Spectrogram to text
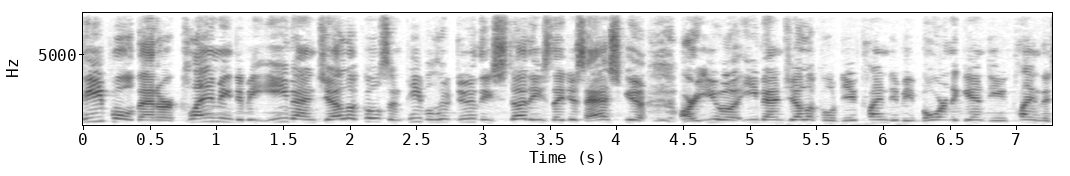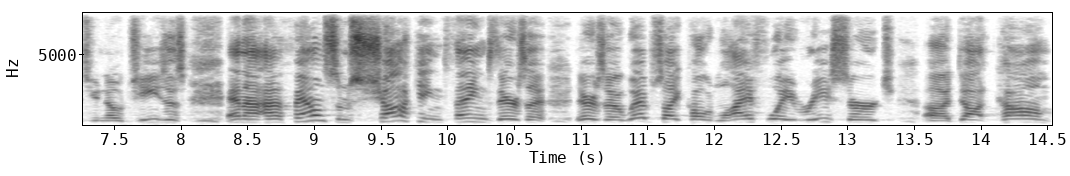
people that are claiming to be evangelicals, and people who do these studies, they just ask you, "Are you an evangelical? Do you claim to be born again? Do you claim that you know Jesus?" And I, I found some shocking things. There's a there's a website called LifeWayResearch.com. Uh,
